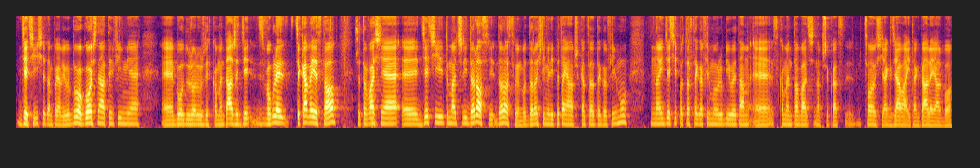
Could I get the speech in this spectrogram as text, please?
dzieci się tam pojawiły, było głośno na tym filmie, było dużo różnych komentarzy. Dzie- w ogóle ciekawe jest to, że to właśnie e, dzieci tłumaczyli dorosli, dorosłym, bo dorośli mieli pytania na przykład co do tego filmu, no i dzieci podczas tego filmu lubiły tam e, skomentować na przykład e, coś, jak działa i tak dalej, albo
